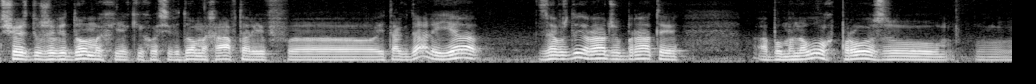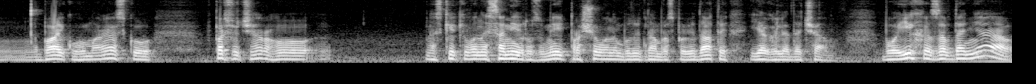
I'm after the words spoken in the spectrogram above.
щось дуже відомих, якихось відомих авторів е, і так далі. Я завжди раджу брати або монолог, прозу, байку, гумореску. В першу чергу, наскільки вони самі розуміють, про що вони будуть нам розповідати як глядачам. Бо їх завдання е,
